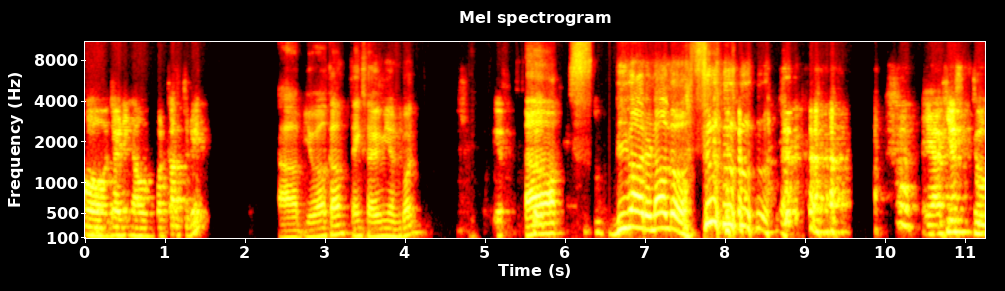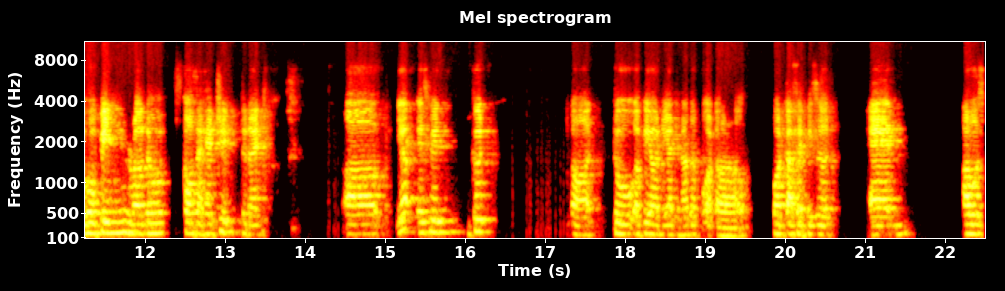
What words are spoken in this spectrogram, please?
for joining our podcast today. Um, you're welcome. Thanks for having me on board. Yep. Uh, Viva Ronaldo! yeah, here's to hoping Ronaldo scores a hat trick tonight. Uh, yeah, it's been good uh, to appear on yet another pod, uh, podcast episode. And I was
